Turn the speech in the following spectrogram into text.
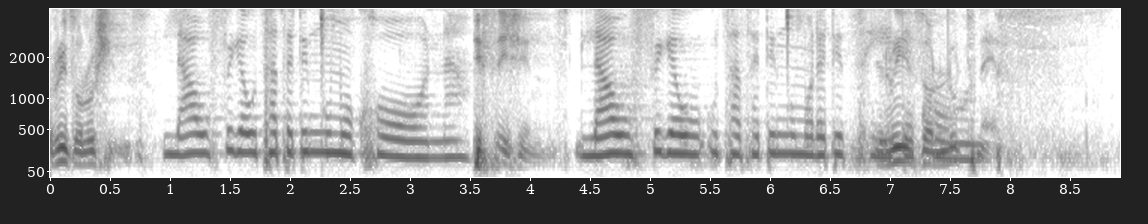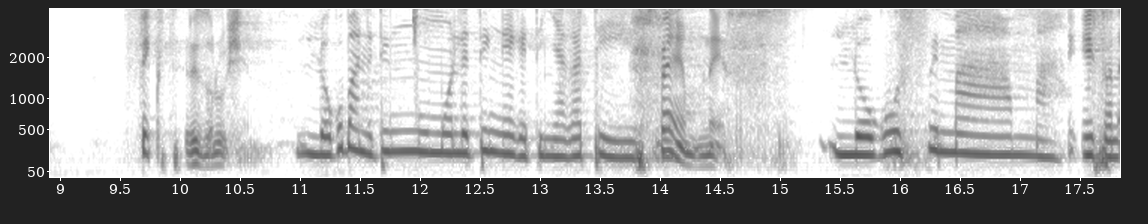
resolutions, la ufike uthathe tincumo khona. Decisions, la ufike u- uthathe tincumo letitsite khona. resoluteness, fixed resolution, lokuba netincumo letingeke tinyakatiswe firmness. lokusimama It's an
